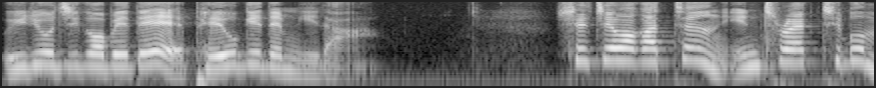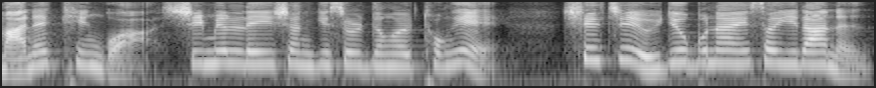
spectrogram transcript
의료 직업에 대해 배우게 됩니다. 실제와 같은 interactive 마네킹과 시뮬레이션 기술 등을 통해 실제 의료 분야에서 일하는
